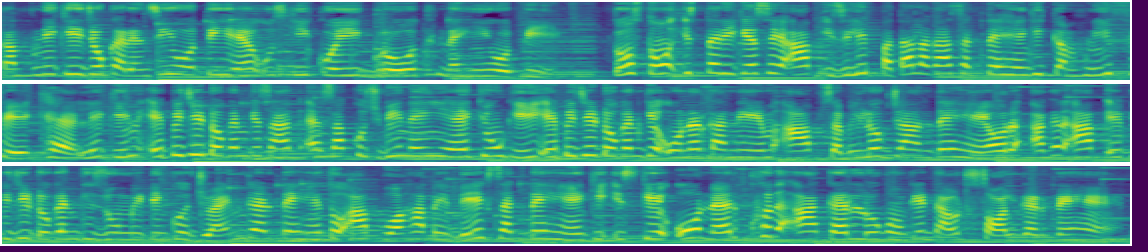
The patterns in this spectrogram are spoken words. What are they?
कंपनी की जो करेंसी होती है, उसकी कोई ग्रोथ नहीं होती। दोस्तों, इस तरीके से आप इजीली पता लगा सकते हैं कि कंपनी फेक है, लेकिन एपीजी टोकन के साथ ऐसा कुछ भी नहीं है क्योंकि एपीजी टोकन के ओनर का नेम आप सभी लोग जानते हैं और अगर आप एपीजी टोकन की जूम मीटिंग को ज्वाइन करते हैं तो आप वहाँ पे देख सकते हैं कि इसके ओनर खुद आकर लोगों के डाउट सॉल्व करते हैं।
